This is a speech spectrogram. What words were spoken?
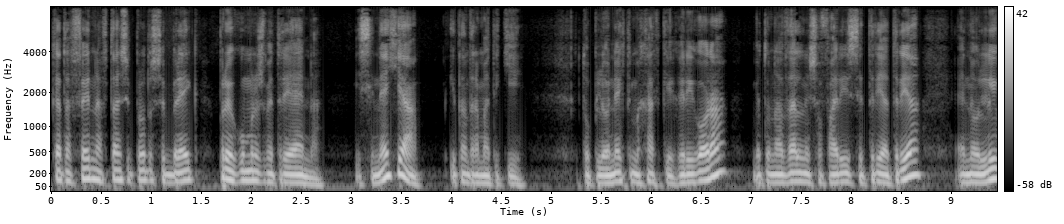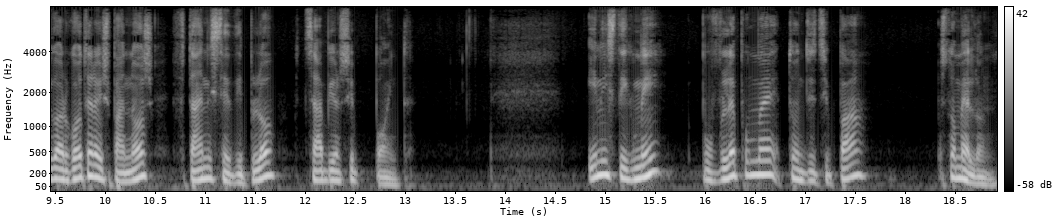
καταφέρει να φτάσει πρώτο σε break προηγούμενος με 3-1. Η συνέχεια ήταν δραματική. Το πλεονέκτημα χάθηκε γρήγορα, με τον Ναδάλ να ισοφαρίζει σε 3-3, ενώ λίγο αργότερα ο Ισπανός φτάνει σε διπλό championship point. Είναι η στιγμή που βλέπουμε τον Τζιτσιπά στο μέλλον.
